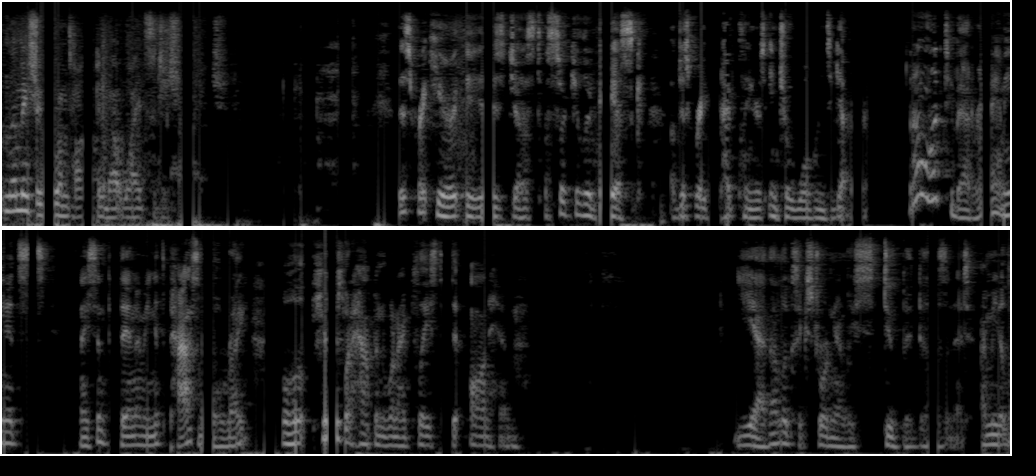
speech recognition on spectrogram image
let, me show you what I'm talking about, why it's such a challenge. This right here is just a circular disc of just gray pipe cleaners interwoven together. Don't too bad, right? I mean, it's nice and thin. I mean, it's passable, right? Well, here's what happened when I placed it on him. Yeah, that looks extraordinarily stupid, doesn't it? I mean, it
